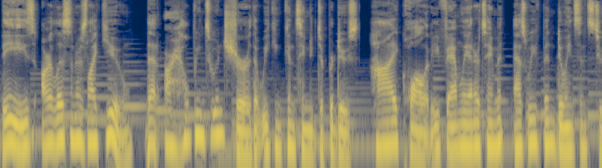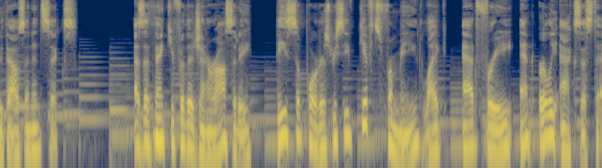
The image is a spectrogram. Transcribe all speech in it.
These are listeners like you that are helping to ensure that we can continue to produce high quality family entertainment as we've been doing since 2006. As a thank you for their generosity, these supporters receive gifts from me like ad free and early access to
